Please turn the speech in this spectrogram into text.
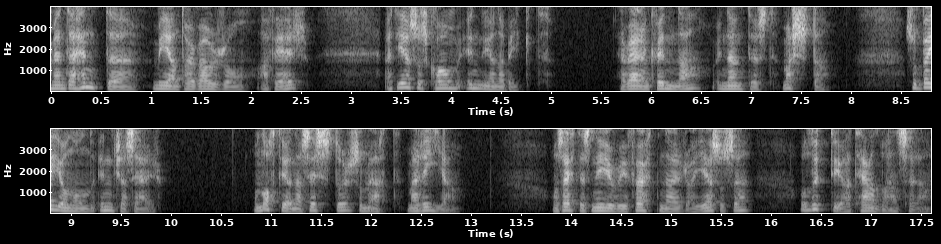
Men det hendte mian tar vauro affær, at Jesus kom inn i henne bygd. Her var en kvinna, og nevntest Marsta, som beg hon innkja seg. Hon åtti en sister som eit Maria. Hon settes nye vid føttene av Jesus og lytte av talen hans herra.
